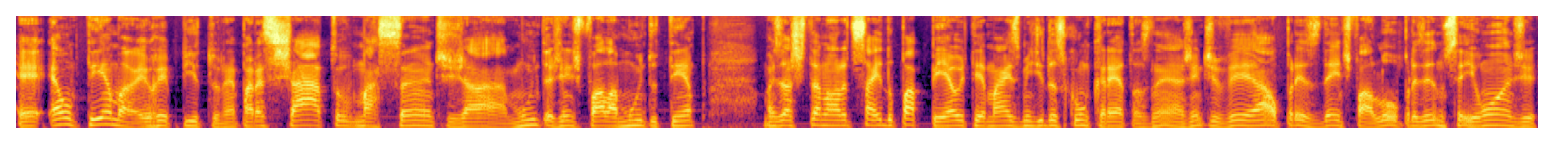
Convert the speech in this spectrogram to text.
é, é um tema, eu repito, né? Parece chato, maçante, já muita gente fala há muito tempo, mas acho que está na hora de sair do papel e ter mais medidas concretas, né? A gente vê, ah, o presidente falou, o presidente não sei onde,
